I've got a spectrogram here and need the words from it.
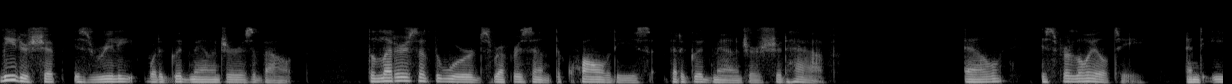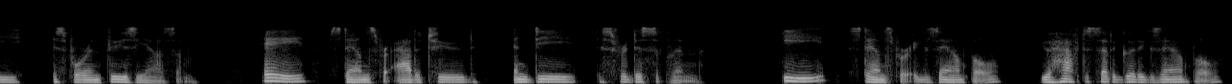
Leadership is really what a good manager is about. The letters of the words represent the qualities that a good manager should have. L is for loyalty, and E is for enthusiasm. A stands for attitude, and D is for discipline. E stands for example. You have to set a good example.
